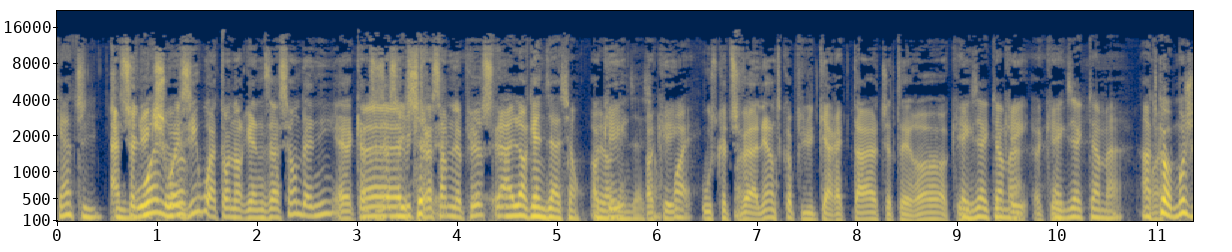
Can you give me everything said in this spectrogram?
quand tu, à celui que tu choisis ou à ton organisation, Danny? Euh, quand tu dis à celui qui te ressemble le plus? À l'organisation. OK. OK. Où est-ce que tu veux aller, en tout cas, plus de caractère, etc. Exactement. Exactement. En tout cas, moi, je,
